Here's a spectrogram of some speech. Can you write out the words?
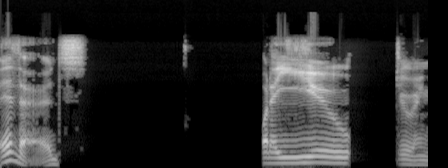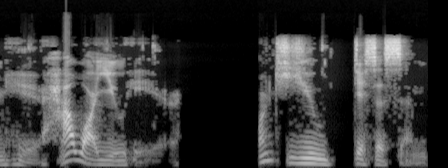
Wizards? What are you doing here? How are you here? Aren't you disassembled?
